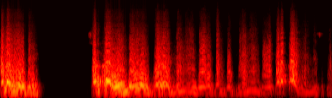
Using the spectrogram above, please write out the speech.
त्याला येऊ दे. सरकार येऊन दे गोळ्या घेऊन येऊन दे बंदूक घेऊन येऊन दे त्याला काय घेऊन यायचं ते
